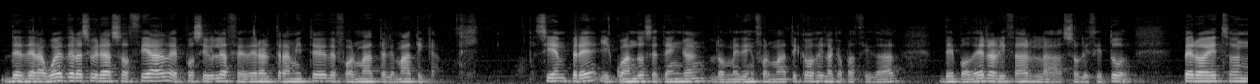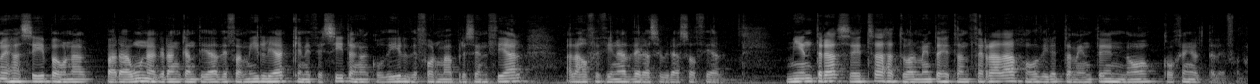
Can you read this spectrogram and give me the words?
Desde la web de la Seguridad Social es posible acceder al trámite de forma telemática, siempre y cuando se tengan los medios informáticos y la capacidad de poder realizar la solicitud, pero esto no es así para una, para una gran cantidad de familias que necesitan acudir de forma presencial a las oficinas de la Seguridad Social, mientras estas actualmente están cerradas o directamente no cogen el teléfono.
